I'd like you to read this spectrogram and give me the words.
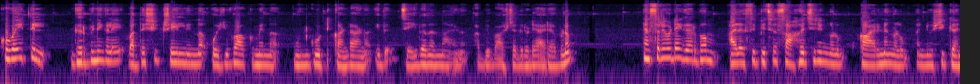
കുവൈത്തിൽ ഗർഭിണികളെ വധശിക്ഷയിൽ നിന്ന് ഒഴിവാക്കുമെന്ന് മുൻകൂട്ടി കണ്ടാണ് ഇത് ചെയ്തതെന്നാണ് അഭിഭാഷകരുടെ ആരോപണം. നസറയുടെ ഗർഭം അലസിപ്പിച്ച സാഹചര്യങ്ങളും കാരണങ്ങളും അന്വേഷിക്കാൻ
